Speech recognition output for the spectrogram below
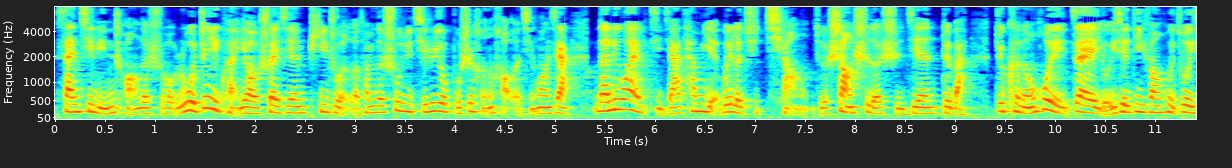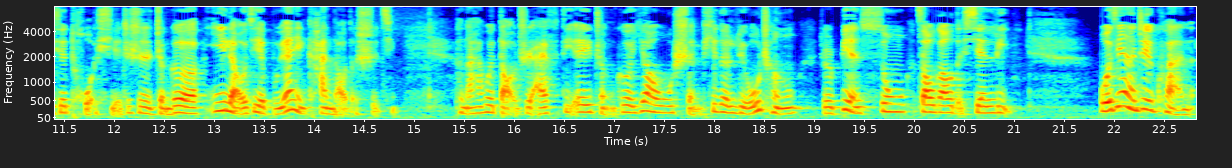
三期临床的时候，如果这一款药率先批准了，他们的数据其实又不是很好的情况下，那另外几家他们也为了去抢这个上市的时间，对吧？就可能会在有一些地方会做一些妥协，这是整个医疗界不愿意看到的事情，可能还会导致 FDA 整个药物审批的流程就是变松，糟糕的先例。博健的这款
